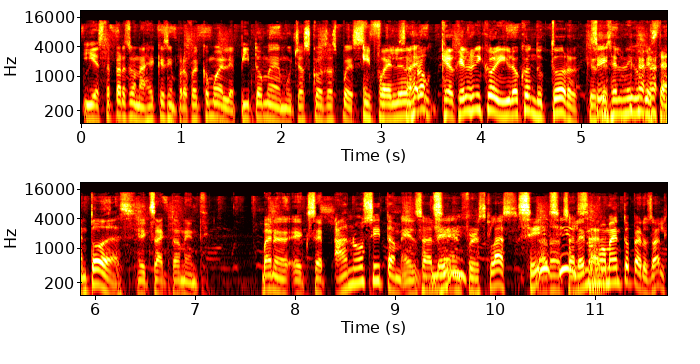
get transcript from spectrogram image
Y este personaje que siempre fue como el epítome de muchas cosas, pues... y fue el, creo que el único hilo conductor, creo Sí. que es el único que está en todas. Exactamente. Bueno, excepto... Ah, no, sí, también sale Sí. en First Class. Sí, Claro, sí, Sale en un momento, pero sale.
